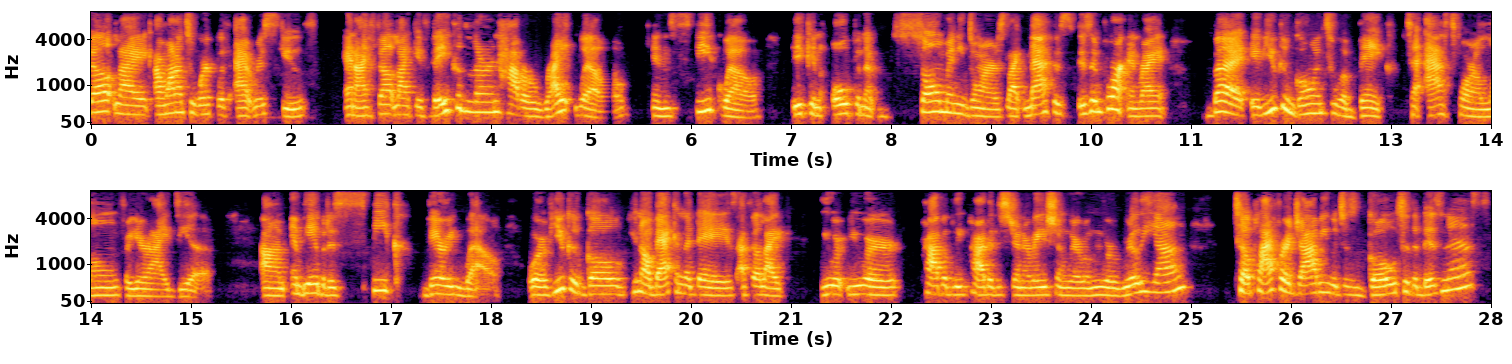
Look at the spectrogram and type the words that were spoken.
felt like I wanted to work with at risk youth. And I felt like if they could learn how to write well and speak well, it can open up so many doors. Like math is, is important, right? But if you can go into a bank to ask for a loan for your idea um, and be able to speak very well, or if you could go, you know, back in the days, I feel like you were you were probably part of this generation where when we were really young, to apply for a job, you would just go to the business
